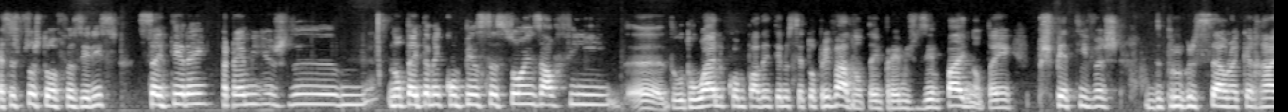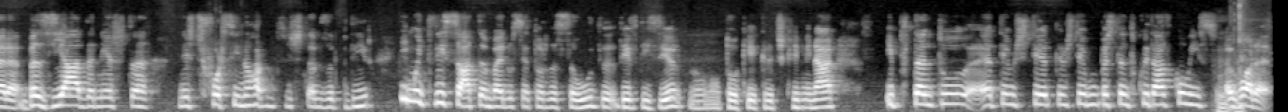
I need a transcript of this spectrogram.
Essas pessoas estão a fazer isso sem terem prémios de. não têm também compensações ao fim uh, do, do, ano, como podem ter no setor privado. Não têm prémios de desempenho, não têm perspectivas de progressão na carreira baseada nesta, neste esforço enorme que estamos a pedir. E muito disso há também no setor da saúde, devo dizer, não, não estou aqui a querer discriminar, e portanto eh, temos de ter, temos de ter bastante cuidado com isso. Uhum. Agora,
